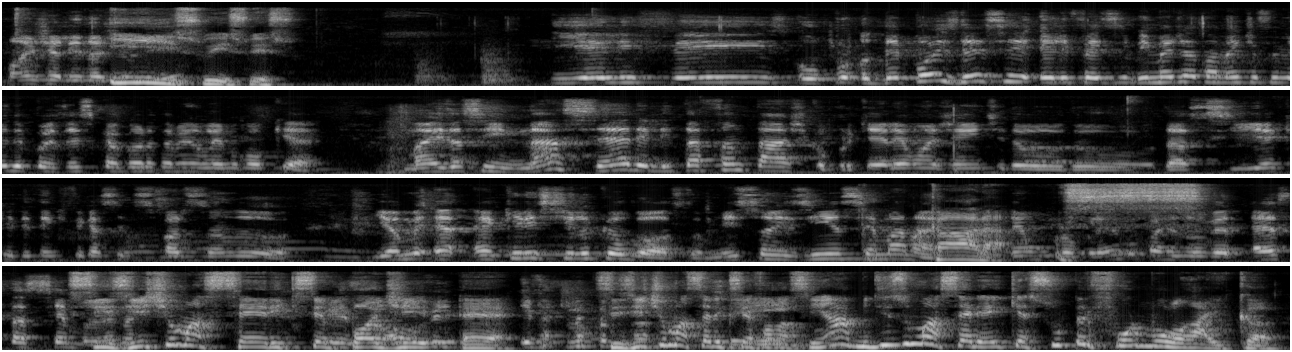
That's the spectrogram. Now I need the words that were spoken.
com a Angelina Jolie. Isso, isso, isso. E ele fez. O, depois desse, ele fez imediatamente o filme depois desse, que agora eu também não lembro qual que é. Mas assim, na série ele tá fantástico, porque ele é um agente do, do- da CIA que ele tem que ficar se disfarçando. E é, é- é aquele estilo que eu gosto, missõezinhas semanais. Cara, Você tem um problema pra resolver esta semana. Se existe uma série que você Resolve pode. É, se existe uma série que você Sim. fala assim, ah, me diz uma série aí que é super formulaica.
